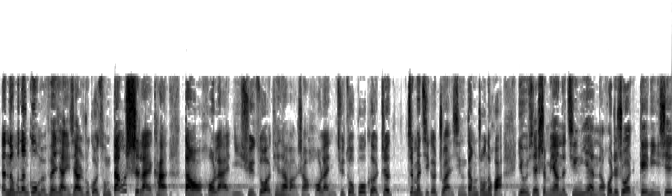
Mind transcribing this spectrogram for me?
那能不能跟我们分享一下，如果从当时来看到后来你去做天下网商，后来你去做播客，这这么几个转型当中的话，有一些什么样的经验呢？或者说给你一些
